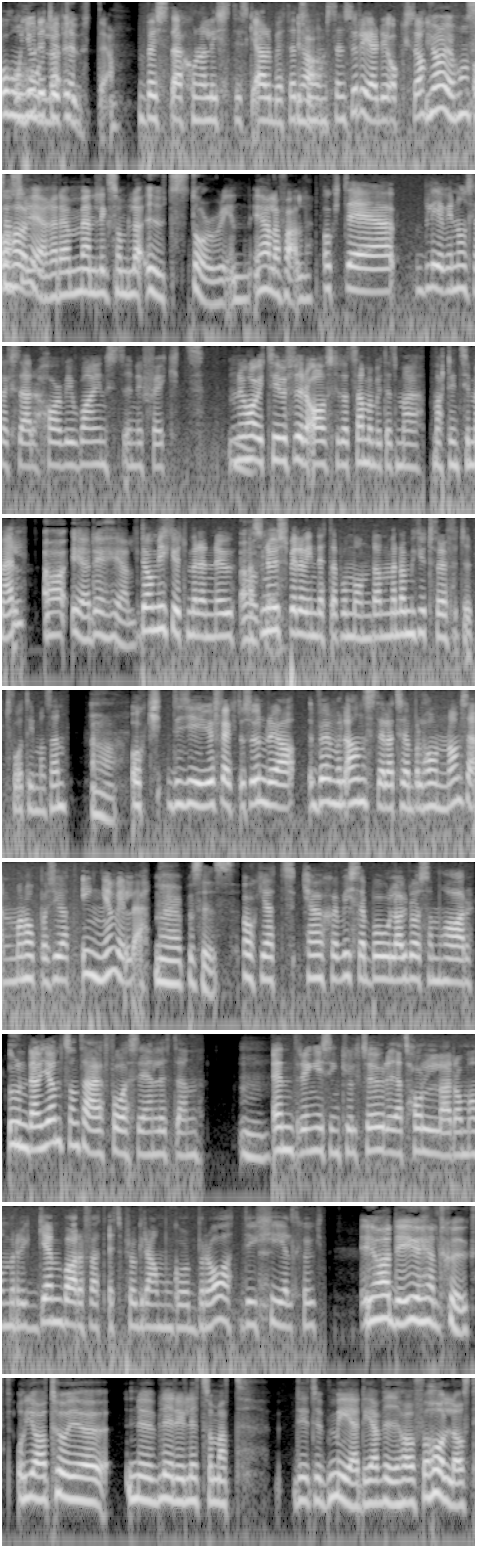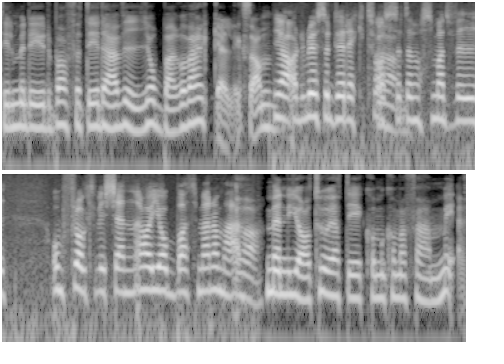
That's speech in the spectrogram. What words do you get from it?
Och hon och gjorde typ ut det. bästa journalistiska arbetet Ja. för hon censurerade ju också. Ja, ja hon höll- censurerade men liksom la ut storyn i alla fall. Och det blev ju någon slags här Harvey Weinstein effekt. Nu Mm. har ju TV4 avslutat samarbetet med Martin Timell. Ja, är det helt... De gick ut med det nu. Alltså Okej. nu spelar vi in detta på måndagen men de gick ut för det för typ två timmar sedan. Ja. Och det ger ju effekt och så undrar jag, vem vill anställa till exempel honom sen? Man hoppas ju att ingen vill det. Nej, precis. Och att kanske vissa bolag då som har undangömt sånt här får sig en liten Mm. ändring i sin kultur i att hålla dem om ryggen bara för att ett program går bra. Det är helt sjukt. Ja, det är ju helt sjukt. Och jag tror ju, nu blir det ju lite som att det är typ media vi har att förhålla oss till men det är ju bara för att det är där vi jobbar och verkar liksom. Ja och det blev så direkt för oss. Ja. Som att vi och folk vi känner har jobbat med de här. Ja. Men jag tror att det kommer komma fram mer.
